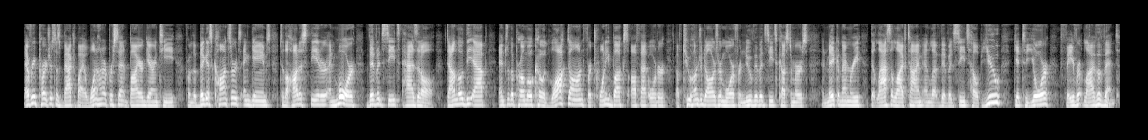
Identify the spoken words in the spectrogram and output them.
Every purchase is backed by a 100% buyer guarantee. From the biggest concerts and games to the hottest theater and more, Vivid Seats has it all. Download the app, enter the promo code LOCKED ON for 20 bucks off that order of $200 or more for new Vivid Seats customers and make a memory that lasts a lifetime and let Vivid Seats help you get to your favorite live event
